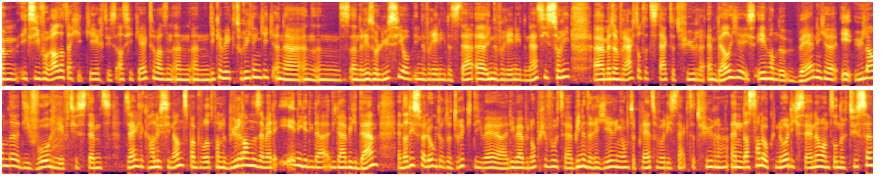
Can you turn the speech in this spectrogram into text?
Um, ik zie vooral dat dat gekeerd is. Als je kijkt, er was een, een, een dikke week terug, denk ik, een, een, een, een resolutie op, in, de Verenigde Sta uh, in de Verenigde Naties sorry, uh, met een vraag tot het staakt het vuren. En België is een van de weinige EU-landen die voor heeft gestemd. Dat is eigenlijk hallucinant, maar bijvoorbeeld van de buurlanden zijn wij de enige die dat, die dat hebben gedaan. En dat is wel ook door de druk die wij, uh, die wij hebben opgevoerd binnen de regering om te pleiten voor die staakt het vuren. En dat zal ook nodig zijn, hè, want ondertussen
